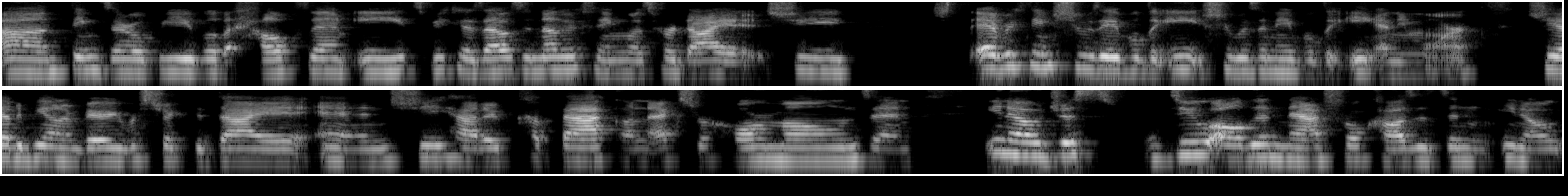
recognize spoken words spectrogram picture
um, things that will be able to help them eat because that was another thing was her diet. She everything she was able to eat she wasn't able to eat anymore. She had to be on a very restricted diet and she had to cut back on extra hormones and you know just do all the natural causes and you know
